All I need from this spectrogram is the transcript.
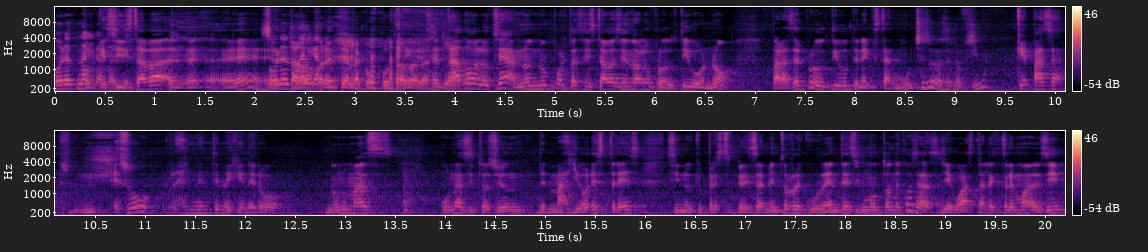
Horas nalga. Porque si estaba eh, eh, eh sentado frente a la computadora. sentado o lo que sea. No, no importa si estaba haciendo algo productivo o no. Para ser productivo tenía que estar muchas horas en la oficina. ¿Qué pasa? Pues, eso realmente me generó no nomás una situación de mayor estrés, sino que pensamientos recurrentes y un montón de cosas. Llegó hasta el extremo a decir,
